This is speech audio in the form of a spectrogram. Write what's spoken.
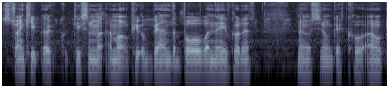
Just try and keep a decent amount of people behind the ball when they've got it. No, so you don't get caught out.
